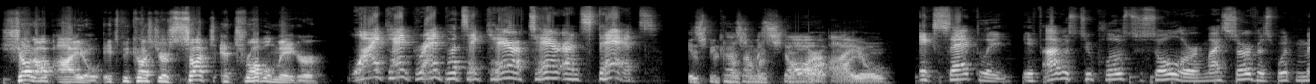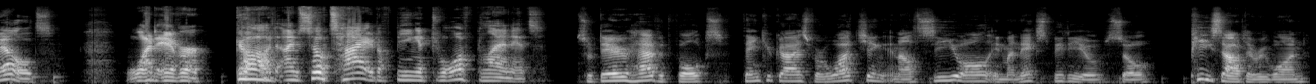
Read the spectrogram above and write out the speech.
Shut up, Io. It's because you're such a troublemaker. Why can't Grandpa take care of Terra instead? It's because I'm a star, Io. Exactly. If I was too close to solar, my surface would melt. Whatever. God, I'm so tired of being a dwarf planet. So there you have it folks. Thank you guys for watching and I'll see you all in my next video. So peace out everyone.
